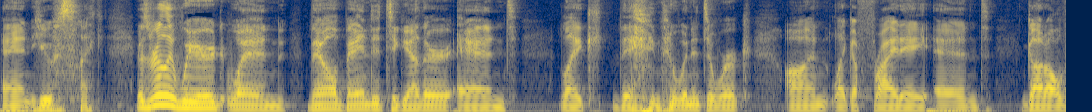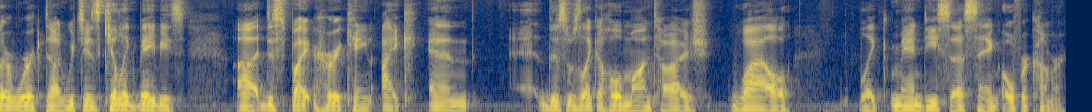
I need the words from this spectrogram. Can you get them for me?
and he was like, it was really weird when they all banded together and like they they went into work on like a Friday and got all their work done, which is killing babies, uh, despite Hurricane Ike. And this was like a whole montage while like Mandisa sang Overcomer.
